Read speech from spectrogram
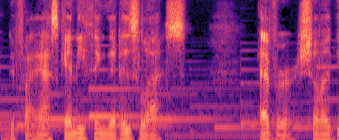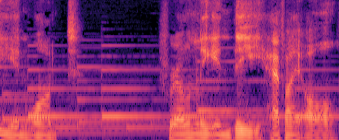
And if I ask anything that is less, ever shall I be in want, for only in thee have I all.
